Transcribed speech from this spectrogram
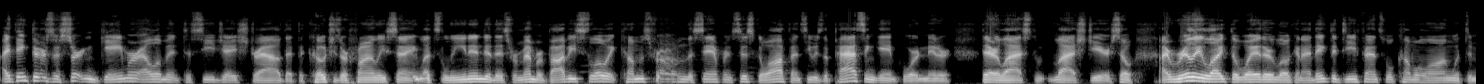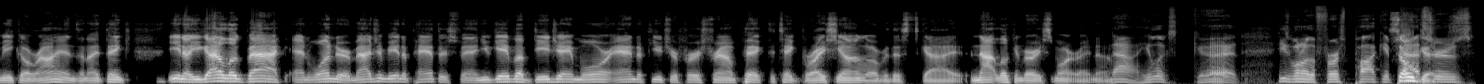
I think there's a certain gamer element to CJ Stroud that the coaches are finally saying, let's lean into this. Remember, Bobby Slowik comes from the San Francisco offense. He was the passing game coordinator there last last year. So I really like the way they're looking. I think the defense will come along with DeMeco Ryans, and I think you know you got to look back and wonder. Imagine being a Panthers fan. You gave up DJ Moore and a future first round pick to take Bryce Young over this guy. Not looking very smart right now. Nah, he looks good. He's one of the first pocket so passers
